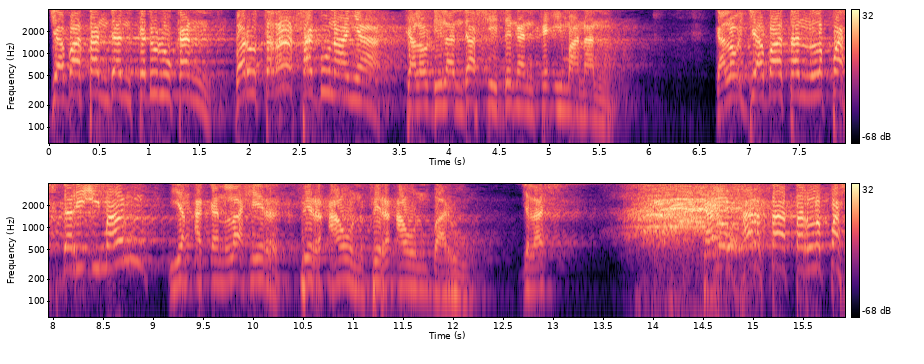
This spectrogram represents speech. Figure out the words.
Jabatan dan kedudukan baru terasa gunanya kalau dilandasi dengan keimanan. Kalau jabatan lepas dari iman, yang akan lahir Fir'aun, Fir'aun baru. Jelas? Kalau harta terlepas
